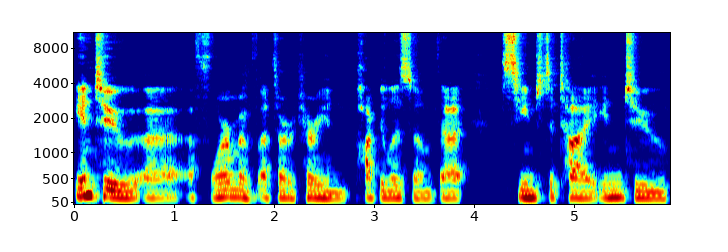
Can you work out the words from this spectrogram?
into uh, a form of authoritarian populism that seems to tie into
